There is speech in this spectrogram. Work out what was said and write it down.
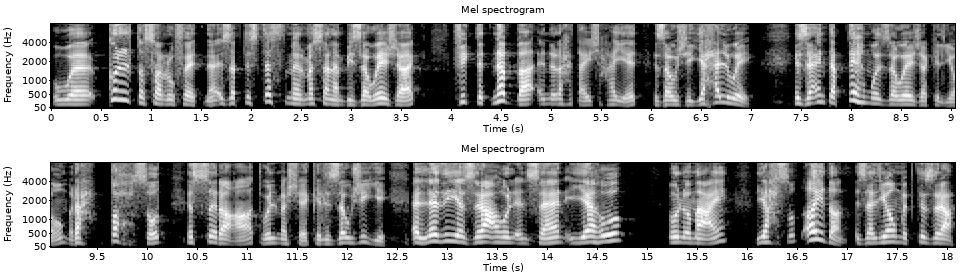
وكل تصرفاتنا إذا بتستثمر مثلا بزواجك فيك تتنبأ أنه رح تعيش حياة زوجية حلوة إذا أنت بتهمل زواجك اليوم رح تحصد الصراعات والمشاكل الزوجية. الذي يزرعه الإنسان إياه قولوا معي يحصد أيضا. إذا اليوم بتزرع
